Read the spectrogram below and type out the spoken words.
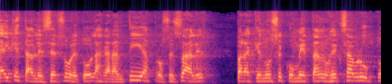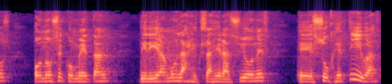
hay que establecer sobre todo las garantías procesales para que no se cometan los exabruptos o no se cometan diríamos, las exageraciones eh, subjetivas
